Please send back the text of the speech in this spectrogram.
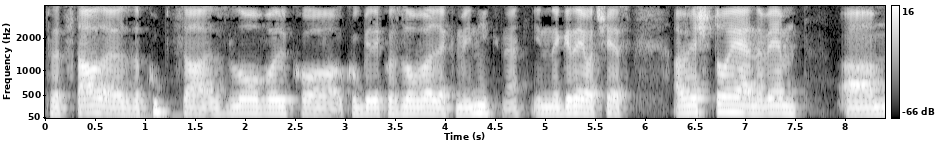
predstavljajo za kupca zelo veliko, kako bi rekel, zelo velik menik ne, in ne grejo čez. A veš, to je, ne vem. Um,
